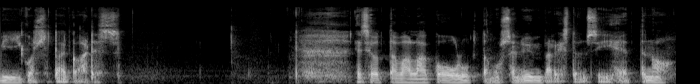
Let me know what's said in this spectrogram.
viikossa tai kahdessa. Ja se on tavallaan kouluttanut sen ympäristön siihen, että no,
